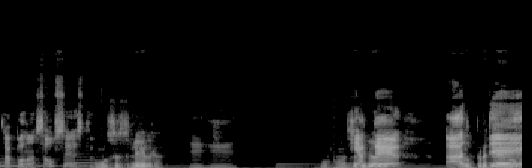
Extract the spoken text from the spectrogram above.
Tá pra lançar o sexto. O sexto livro? Uhum. Uhum, tá Que até. Até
